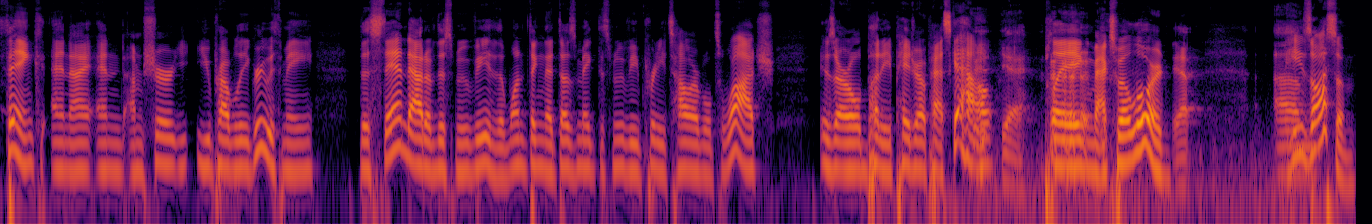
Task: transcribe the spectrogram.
think, and I and I'm sure you probably agree with me, the standout of this movie, the one thing that does make this movie pretty tolerable to watch, is our old buddy Pedro Pascal yeah. playing Maxwell Lord. Yep. He's Um, awesome.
